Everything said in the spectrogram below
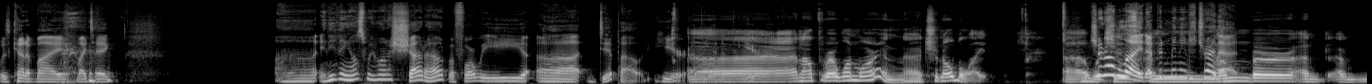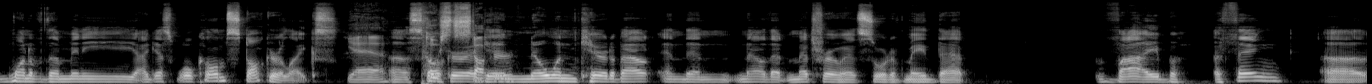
Was kind of my my take. uh, anything else we want to shout out before we uh, dip out here at the end of the year? Uh, and I'll throw one more in uh, Chernobylite. Uh, which is Chernobylite, I've been meaning to try that. number, that. one of the many, I guess we'll call them stalker likes. Yeah, Uh, stalker, Post-Stalker. again, no one cared about. And then now that Metro has sort of made that vibe a thing, uh,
